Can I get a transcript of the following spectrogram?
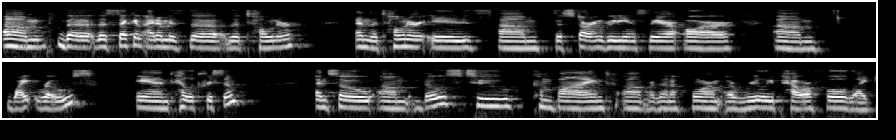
Um, the, the second item is the, the toner. And the toner is um, the star ingredients there are um, white rose and helichrysum. And so um, those two combined are going to form a really powerful, like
